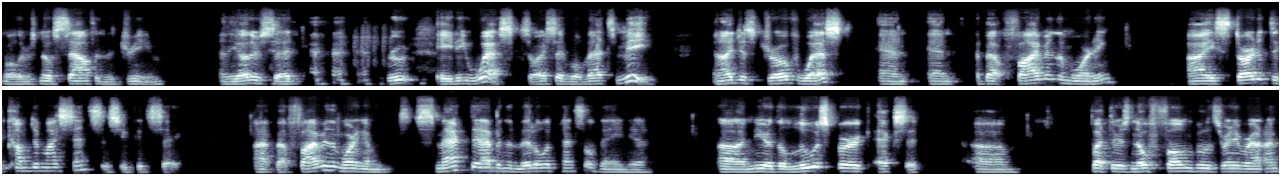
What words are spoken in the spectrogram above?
Well, there was no south in the dream. And the other said Route 80 west. So I said, well, that's me. And I just drove west. And, and about five in the morning, I started to come to my senses, you could say. Uh, about five in the morning, I'm smack dab in the middle of Pennsylvania, uh, near the Lewisburg exit. Um, but there's no phone booths running around. I'm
